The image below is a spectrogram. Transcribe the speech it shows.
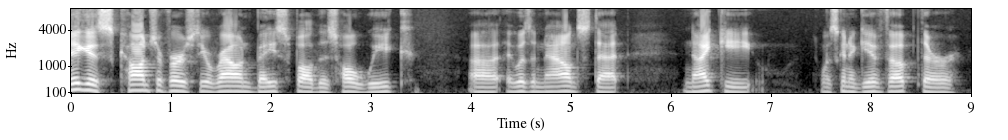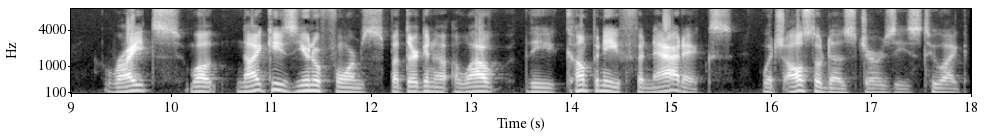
biggest controversy around baseball this whole week. Uh, it was announced that Nike was going to give up their rights, well, Nike's uniforms, but they're going to allow the company Fanatics, which also does jerseys, to like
